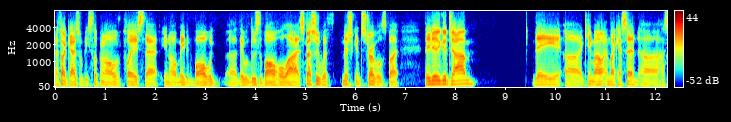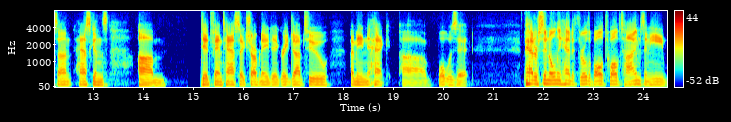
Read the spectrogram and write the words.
I thought guys would be slipping all over the place. That you know maybe the ball would uh, they would lose the ball a whole lot, especially with Michigan struggles. But they did a good job. They uh, came out and like I said, uh, Hassan Haskins um, did fantastic. Charbonnet did a great job too. I mean, heck, uh, what was it? Patterson only had to throw the ball 12 times and he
